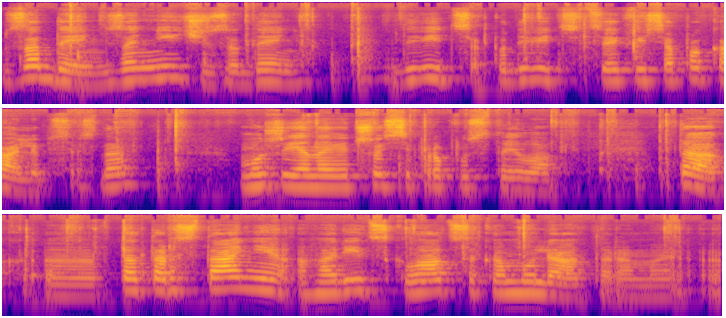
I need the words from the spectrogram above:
за день, за ніч, за день. Дивіться, подивіться, це якийсь апокаліпсис, да? Може, я навіть щось і пропустила. Так, е, в Татарстані горить склад з акумуляторами. Е,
